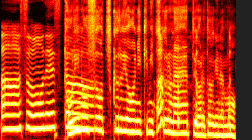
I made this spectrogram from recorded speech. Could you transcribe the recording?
ああそうですか。鳥の巣を作るように君作るねって言われた時ねも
